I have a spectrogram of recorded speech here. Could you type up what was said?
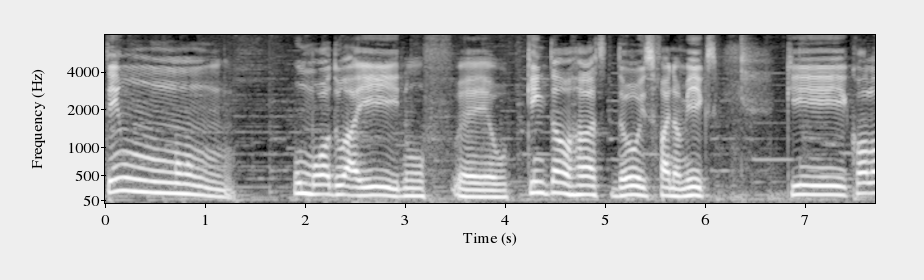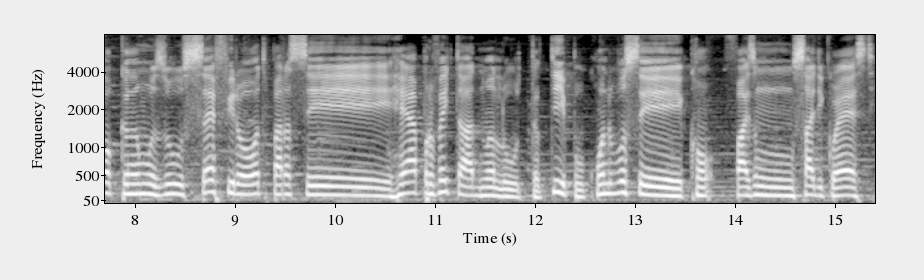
Tem um um modo aí no é, o Kingdom Hearts 2 Final Mix que colocamos o Sephiroth para ser reaproveitado numa luta. Tipo, quando você faz um side quest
